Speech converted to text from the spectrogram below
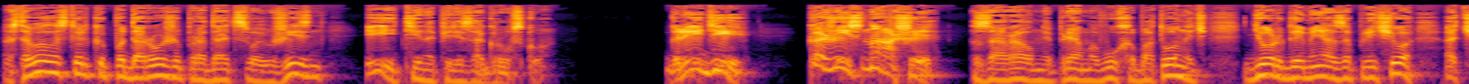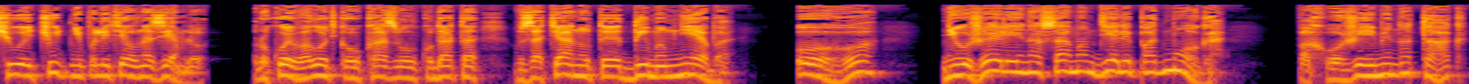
Оставалось только подороже продать свою жизнь и идти на перезагрузку. «Гляди! Кажись, наши!» — заорал мне прямо в ухо Батоныч, дергая меня за плечо, отчего я чуть не полетел на землю. Рукой Володька указывал куда-то в затянутое дымом небо. «Ого! Неужели и на самом деле подмога? Похоже, именно так».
